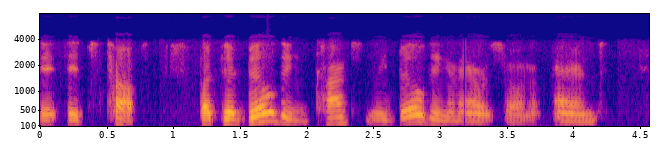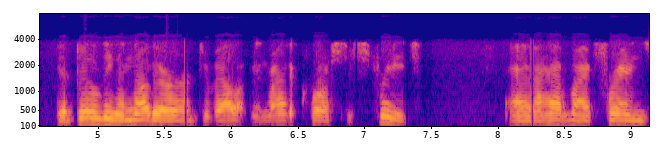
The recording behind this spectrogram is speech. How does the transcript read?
it, it's tough. But they're building, constantly building in Arizona, and they're building another development right across the street. And I have my friends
